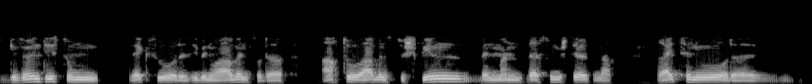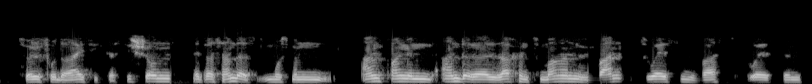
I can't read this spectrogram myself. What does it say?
gewöhnt ist, um 6 Uhr oder 7 Uhr abends oder 8 Uhr abends zu spielen, wenn man das umstellt nach 13 Uhr oder 12.30 Uhr, das ist schon etwas anders. Muss man anfangen, andere Sachen zu machen, wann zu essen, was zu essen.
